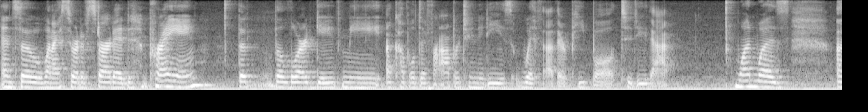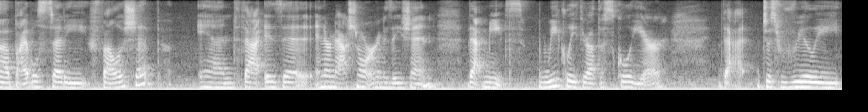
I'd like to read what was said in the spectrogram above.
And so when I sort of started praying, the the Lord gave me a couple different opportunities with other people to do that. One was a Bible study fellowship, and that is an international organization that meets weekly throughout the school year that just really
